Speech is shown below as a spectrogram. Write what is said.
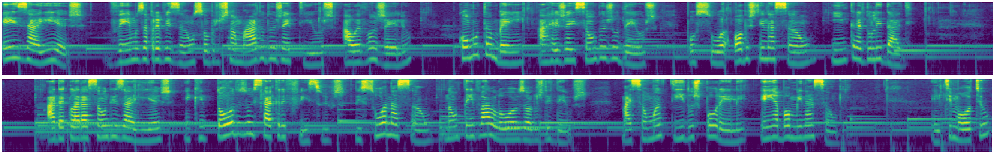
Em Isaías, vemos a previsão sobre o chamado dos gentios ao Evangelho, como também a rejeição dos judeus por sua obstinação e incredulidade a declaração de Isaías em que todos os sacrifícios de sua nação não têm valor aos olhos de Deus, mas são mantidos por ele em abominação. Em Timóteo,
